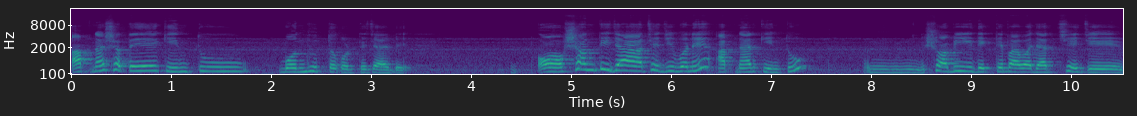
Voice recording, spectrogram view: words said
আপনার সাথে কিন্তু বন্ধুত্ব করতে চাইবে। অশান্তি যা আছে জীবনে, আপনার কিন্তু সবই দেখতে পাওয়া যাচ্ছে যে,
